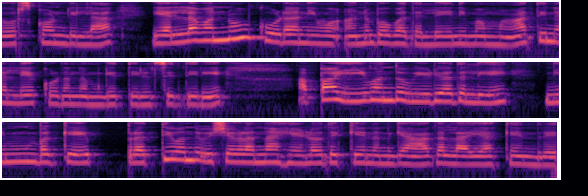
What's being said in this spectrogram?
ತೋರಿಸ್ಕೊಂಡಿಲ್ಲ. ಎಲ್ಲವನ್ನೂ ಕೂಡ ನೀವು ಅನುಭವದಲ್ಲೇ, ನಿಮ್ಮ ಮಾತಿನಲ್ಲೇ ಕೂಡ ನಮಗೆ ತಿಳಿಸಿದ್ದೀರಿ. ಅಪ್ಪ, ಈ ಒಂದು ವಿಡಿಯೋದಲ್ಲಿ ನಿಮ್ಮ ಬಗ್ಗೆ ಪ್ರತಿಯೊಂದು ವಿಷಯಗಳನ್ನು ಹೇಳೋದಕ್ಕೆ ನನಗೆ ಆಗಲ್ಲ. ಯಾಕೆಂದರೆ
